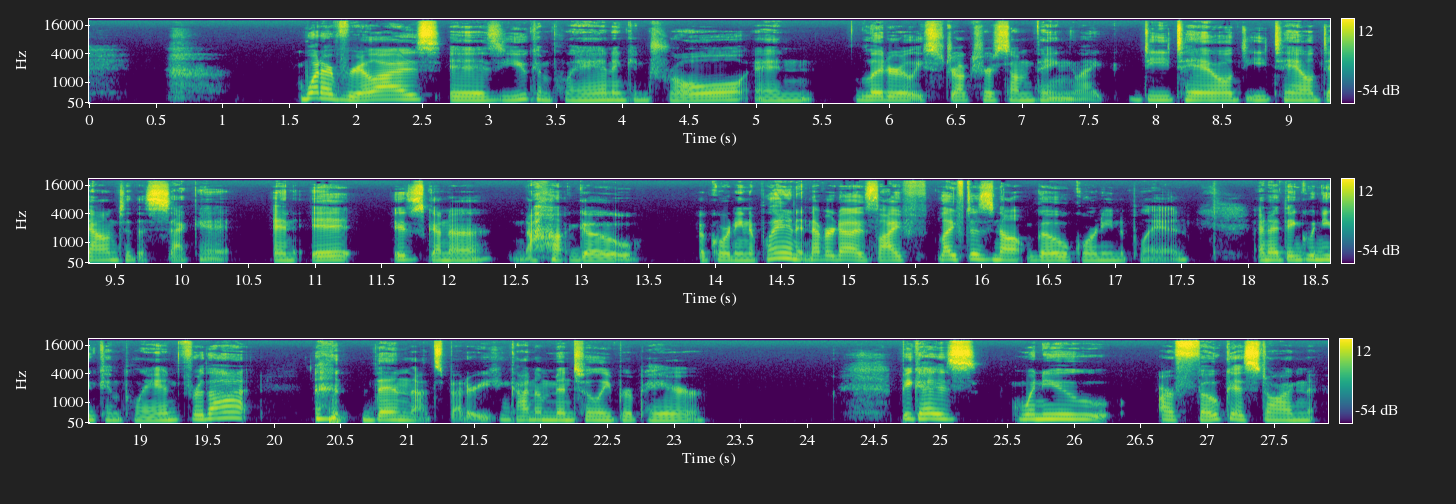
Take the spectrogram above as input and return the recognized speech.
what I've realized is you can plan and control and literally structure something like detail, detail down to the second, and it is gonna not go according to plan. It never does. Life life does not go according to plan. And I think when you can plan for that, then that's better. You can kind of mentally prepare because when you are focused on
